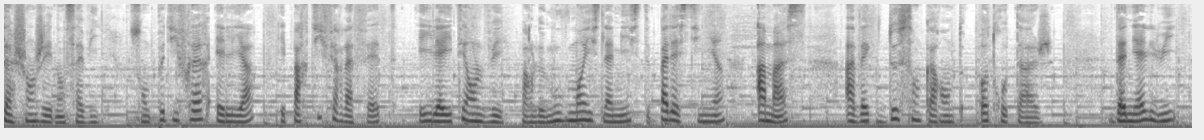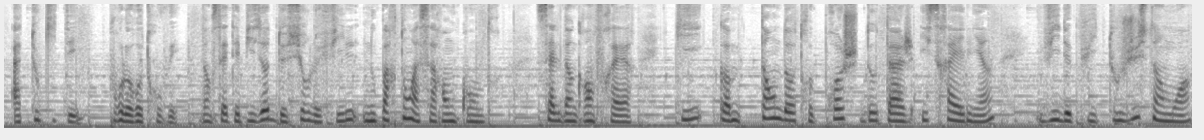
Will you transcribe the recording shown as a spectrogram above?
a changé dans sa vie. Son petit frère Elia est parti faire la fête et il a été enlevé par le mouvement islamiste palestinien Hamas avec 240 autres otages. Daniel, lui, a tout quitté pour le retrouver. Dans cet épisode de Sur le fil, nous partons à sa rencontre, celle d'un grand frère qui, comme tant d'autres proches d'otages israéliens, vit depuis tout juste un mois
